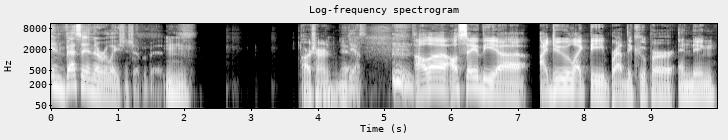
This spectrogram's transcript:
invested in their relationship a bit. Mhm. Our turn. Yeah. I'll uh, I'll say the uh, I do like the Bradley Cooper ending.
